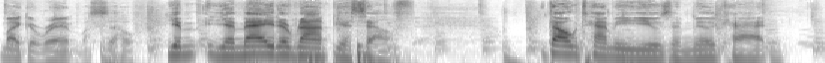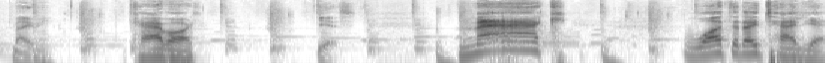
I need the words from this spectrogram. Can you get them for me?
make a ramp myself. You you made a ramp yourself. Don't tell me you use a milk carton. Maybe, Cardboard. yes. Mac, what did I tell you?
